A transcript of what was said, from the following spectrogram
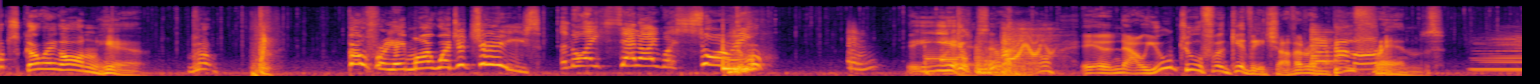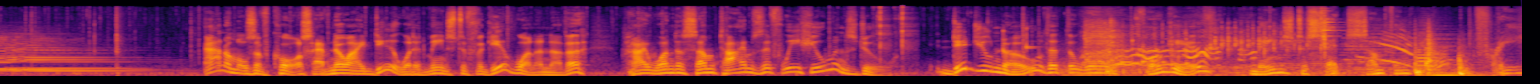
What's going on here? Belfry ate my wedge of cheese! And I said I was sorry! Yes. uh, uh, now you two forgive each other and be friends. Animals, of course, have no idea what it means to forgive one another. I wonder sometimes if we humans do. Did you know that the word forgive means to set something free?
